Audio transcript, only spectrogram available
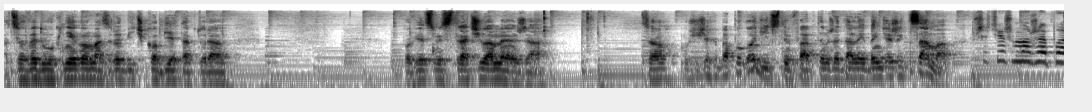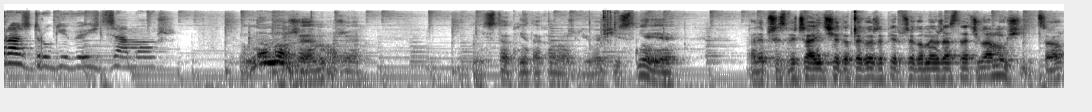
A co według niego ma zrobić kobieta, która powiedzmy straciła męża? Co? Musi się chyba pogodzić z tym faktem, że dalej będzie żyć sama. Przecież może po raz drugi wyjść za mąż. No może, może. Istotnie taka możliwość istnieje. Ale przyzwyczaić się do tego, że pierwszego męża straciła musi, co?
